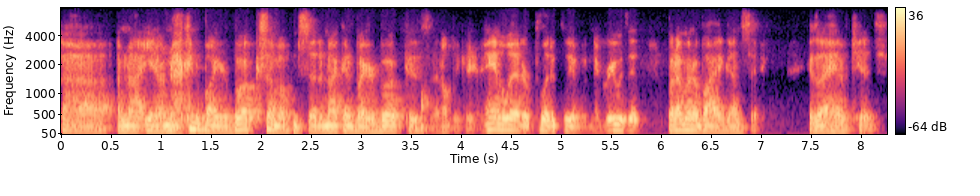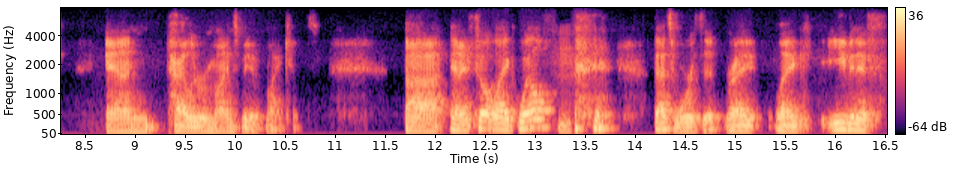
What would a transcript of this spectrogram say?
uh, "I'm not, you know, I'm not going to buy your book." Some of them said, "I'm not going to buy your book because I don't think I can handle it, or politically I wouldn't agree with it, but I'm going to buy a gun safe because I have kids, and Tyler reminds me of my kids." Uh, and it felt like, well, hmm. that's worth it, right? Like even if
